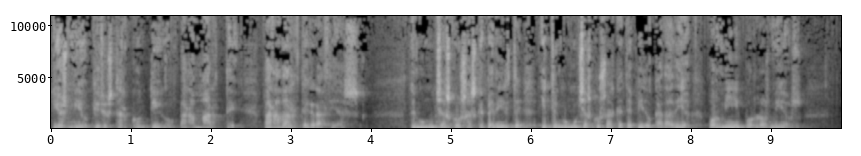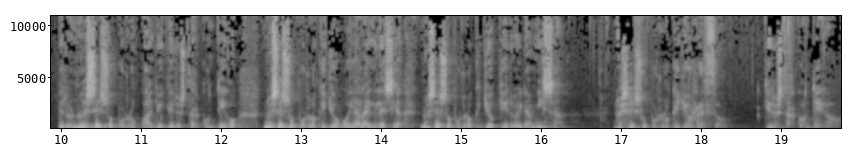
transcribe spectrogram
Dios mío, quiero estar contigo para amarte, para darte gracias. Tengo muchas cosas que pedirte y tengo muchas cosas que te pido cada día, por mí y por los míos. Pero no es eso por lo cual yo quiero estar contigo, no es eso por lo que yo voy a la iglesia, no es eso por lo que yo quiero ir a misa, no es eso por lo que yo rezo. Quiero estar contigo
